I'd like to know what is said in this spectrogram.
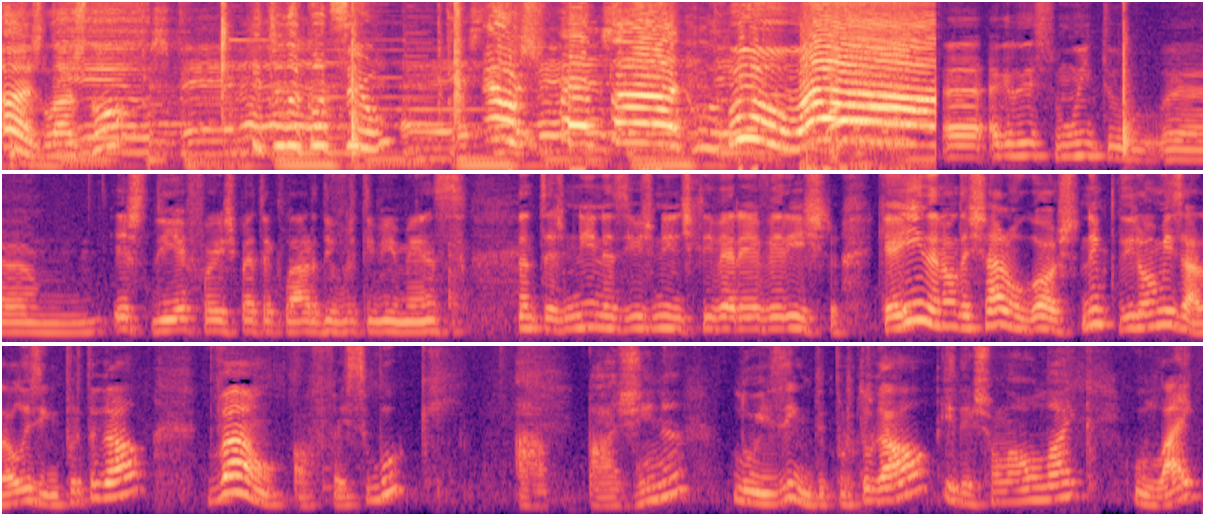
Angela ajudou e tudo aconteceu. É um espetáculo! Uau! Uh, agradeço muito um, este dia, foi espetacular, diverti-me imenso. Tanto as meninas e os meninos que estiverem a ver isto, que ainda não deixaram o gosto, nem pediram amizade ao Luizinho de Portugal, vão ao Facebook, À página Luizinho de Portugal, e deixam lá o like o like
